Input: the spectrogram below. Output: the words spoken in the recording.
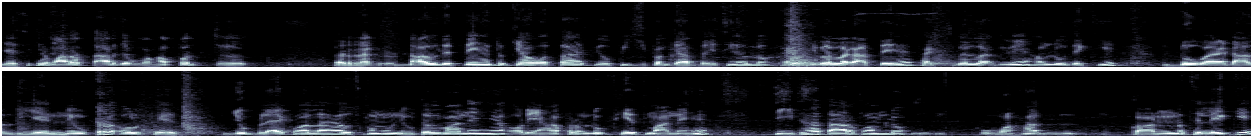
जैसे कि हमारा तार जब वहाँ पर रख, डाल देते हैं तो क्या होता है? पीओपी चिपक जाता है। इसीलिए हम लोग फ्लेक्सिबल लगाते हैं। फ्लेक्सिबल में हम लोग देखिए, दो वायर डाल दिए हैं न्यूट्रल और फेस जो ब्लैक वाला है, उसको हम लोग न्यूट्रल माने हैं और यहाँ पर हम लोग फेस माने हैं। सीधा तार को हम लोग वहाँ कॉर्नर से लेके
